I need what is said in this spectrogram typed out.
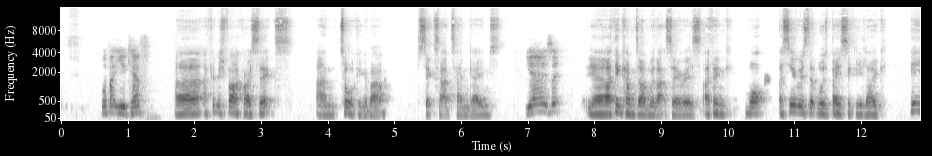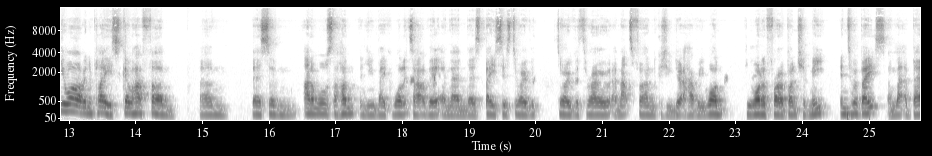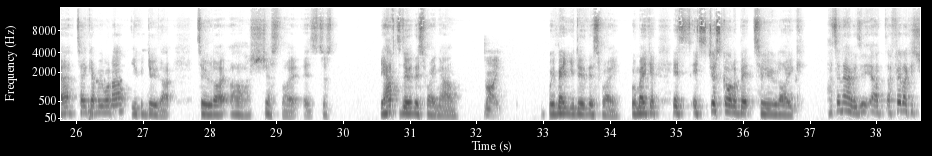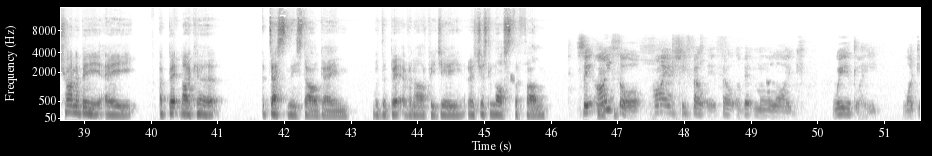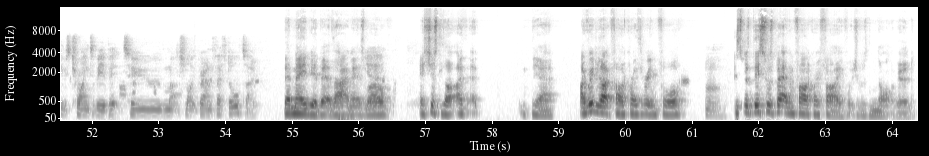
What about you, Kev? Uh, I finished Far Cry 6 and talking about six out of 10 games. Yeah, is it? Yeah, I think I'm done with that series. I think what a series that was basically like, here you are in a place, go have fun. Um, there's some animals to hunt, and you make wallets out of it, and then there's bases to over to overthrow, and that's fun because you can do it however you want. If you want to throw a bunch of meat into a base and let a bear take everyone out, you can do that. To like, oh, it's just like it's just you have to do it this way now Right. we make you do it this way. We'll make it. It's it's just gone a bit too like I don't know. Is it? I, I feel like it's trying to be a a bit like a a Destiny style game with a bit of an RPG, and it's just lost the fun. See, I thought I actually felt it felt a bit more like weirdly like it was trying to be a bit too much like Grand Theft Auto. There may be a bit of that in it as Yeah. well. It's just lot. I, I, yeah, I really like Far Cry three and four. Hmm. This was this was better than Far Cry five, which was not good.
